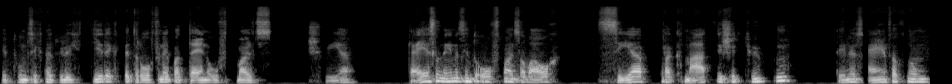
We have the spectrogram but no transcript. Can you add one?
Hier tun sich natürlich direkt betroffene Parteien oftmals schwer. Geiselnehmer sind oftmals aber auch sehr pragmatische Typen, denen es einfach nur um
